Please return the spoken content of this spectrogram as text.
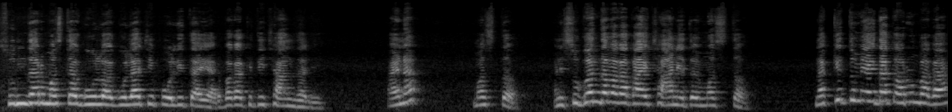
सुंदर मस्त गुल गुलाची पोळी तयार. बघा किती छान झाली. आहे ना? मस्त. आणि सुगंध बघा काय छान येतोय मस्त. नक्कीच तुम्ही एकदा करून बघा.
